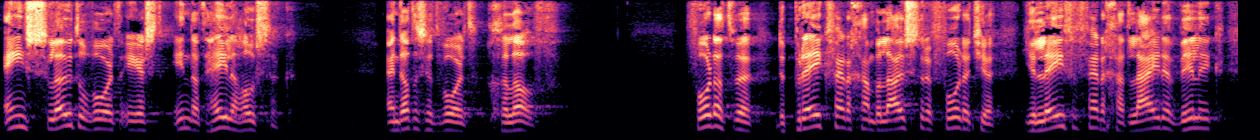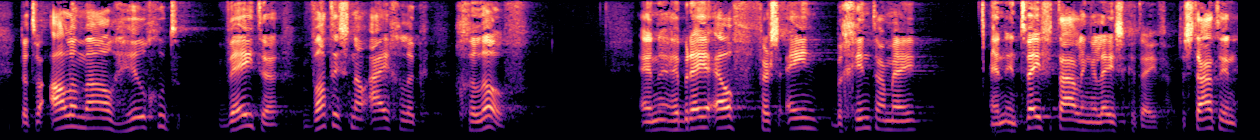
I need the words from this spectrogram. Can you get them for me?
één sleutelwoord eerst in dat hele hoofdstuk. En dat is het woord geloof. Voordat we de preek verder gaan beluisteren, voordat je je leven verder gaat leiden, wil ik dat we allemaal heel goed weten, wat is nou eigenlijk geloof? En Hebreeën 11, vers 1 begint daarmee. En in twee vertalingen lees ik het even. Er staat in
